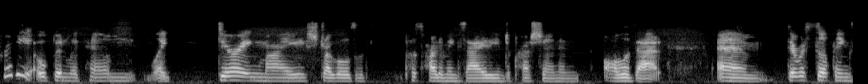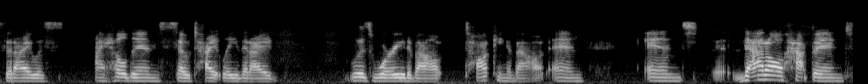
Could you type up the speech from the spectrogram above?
pretty open with him, like during my struggles with postpartum anxiety and depression and all of that. Um, there were still things that I was I held in so tightly that I was worried about talking about. And and that all happened,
